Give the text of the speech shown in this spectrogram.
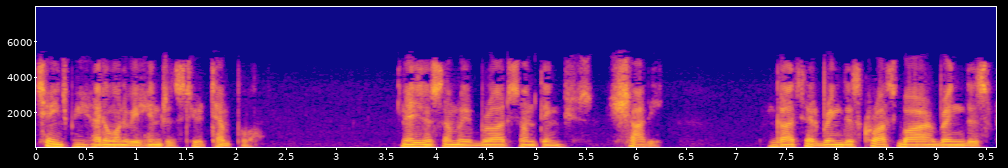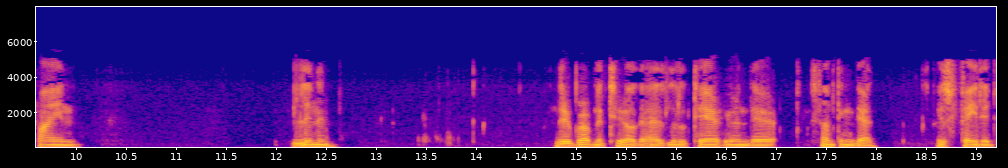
change me. I don't want to be a hindrance to your temple. Imagine if somebody brought something shoddy. God said, bring this crossbar, bring this fine linen. They brought material that has little tear here and there, something that is faded.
